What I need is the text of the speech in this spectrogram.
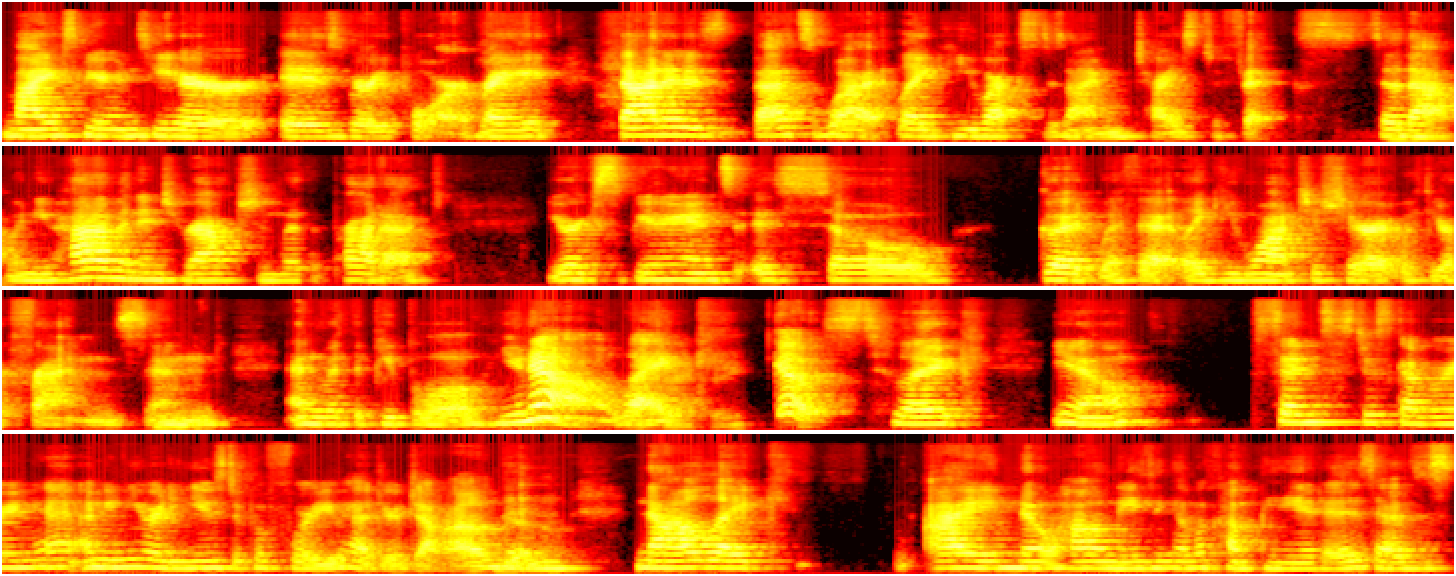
My experience here is very poor, right? That is that's what like UX design tries to fix. So that when you have an interaction with a product, your experience is so good with it. Like you want to share it with your friends and mm. and with the people you know, like exactly. Ghost. Like, you know, since discovering it, I mean, you already used it before you had your job. Yeah. And now like I know how amazing of a company it is as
